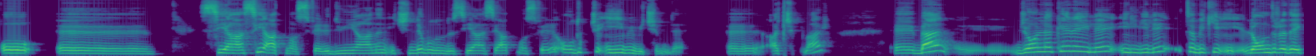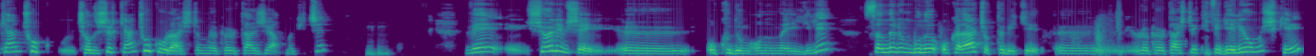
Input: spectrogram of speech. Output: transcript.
o e, siyasi atmosferi, dünyanın içinde bulunduğu siyasi atmosferi oldukça iyi bir biçimde e, açıklar. E, ben John le Carré ile ilgili tabii ki Londra'dayken çok çalışırken çok uğraştım röportaj yapmak için. Ve şöyle bir şey e, okudum onunla ilgili. Sanırım bunu o kadar çok tabii ki e, röportaj teklifi geliyormuş ki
